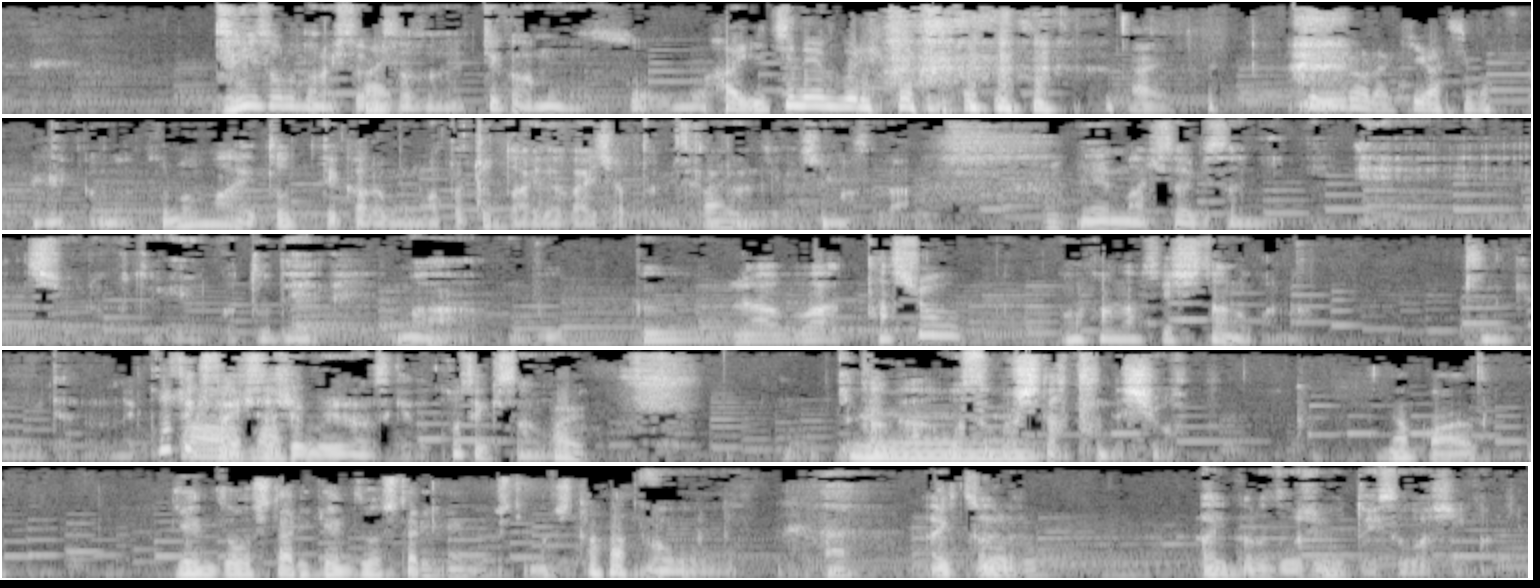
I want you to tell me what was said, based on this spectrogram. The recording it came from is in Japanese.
全員揃ったの久々だね。っていうかもう、そうはい、1年ぶり はい。というような気がします。てかまあこの前撮ってからもまたちょっと間が空いちゃったみたいな感じがしますが、いねまあ久々に、えー収録ということで、まあ僕らは多少お話ししたのかな？近況みたいなのね。小関さあーん久しぶりなんですけど、小関さんははいいかがお過ごしだったんでしょなんか、現像したり現像したり現像してました。う。おー相変わらず、相変わらずお仕事忙しい感じ？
